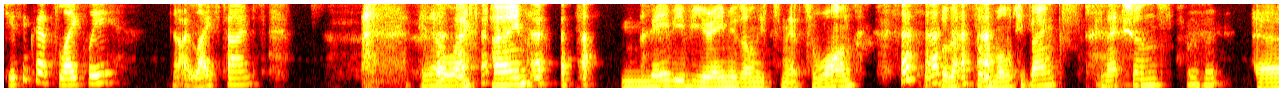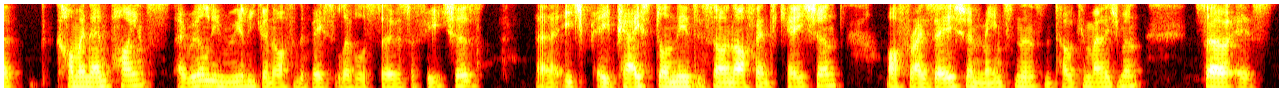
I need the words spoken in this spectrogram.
Do you think that's likely in our lifetimes? In a lifetime, maybe if your aim is only to net to one for the, for the multi-banks connections. Mm -hmm. Uh, common endpoints are really, really going to offer the basic level of service or features. Uh, each API still needs its own authentication, authorization, maintenance, and token management. So it's,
